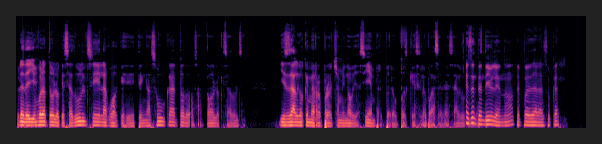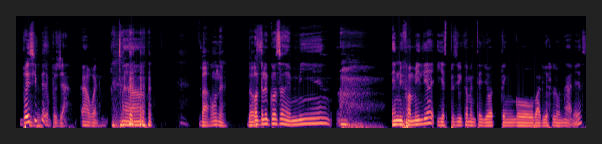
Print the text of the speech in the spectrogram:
Pero de ahí Ok. fuera todo lo que sea dulce, el agua que tenga azúcar, todo, o sea, todo lo que sea dulce. Y eso es algo que me reprocha mi novia siempre, pero pues que se lo puede hacer, es algo Es entendible, ¿no? Te puede dar azúcar. Pues sí, pero pues ya. Ah, bueno. Ah, Va, una, dos. Otra cosa de mí. En mi familia, y específicamente yo, tengo varios lunares.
